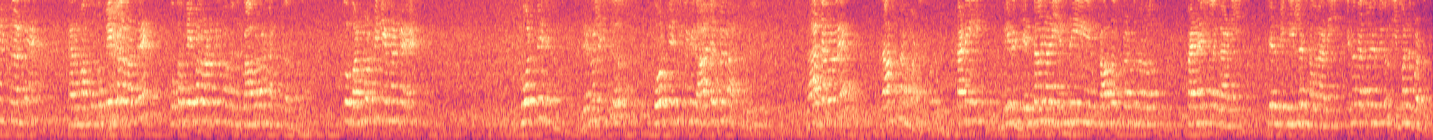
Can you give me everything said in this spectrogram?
మీకు అంటే సార్ మాకు ఒక పేపర్ పడితే ఒక పేపర్ పడితే మాకు కొంచెం ప్రాబ్లం అని అనుకుంటారు. ఇంకో వన్ మోర్ థింగ్ ఏంటంటే ఫోర్త్ జర్నలిస్ట్ ఫోర్త్ కంటే రాజ్యాంగం రాస్తుంది రాజ్యాంగంలో రాస్తుంది అనమాట కానీ మీరు జనరల్గా ఎన్ని ప్రాబ్లమ్స్ పడుతున్నారో ఫైనాన్షియల్ కానీ జన్ మీకు ఇళ్ళ స్థలం కానీ ఎన్నో రకాల మీరు ఇబ్బంది పడుతుంది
